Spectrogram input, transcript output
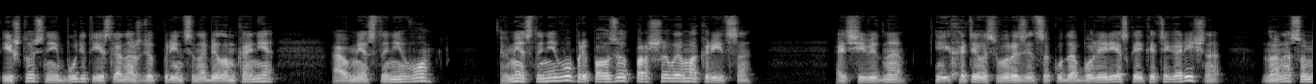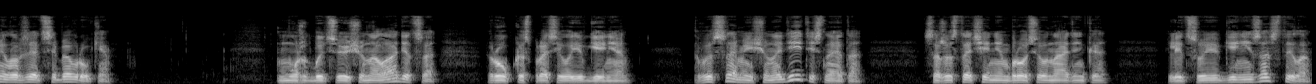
И что с ней будет, если она ждет принца на белом коне, а вместо него... Вместо него приползет паршивая мокрица? Очевидно, ей хотелось выразиться куда более резко и категорично, но она сумела взять себя в руки. «Может быть, все еще наладится?» — робко спросила Евгения. «Вы сами еще надеетесь на это?» — с ожесточением бросила Наденька. Лицо Евгении застыло.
